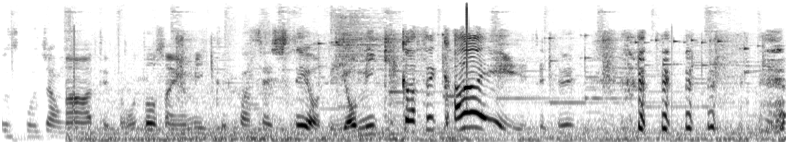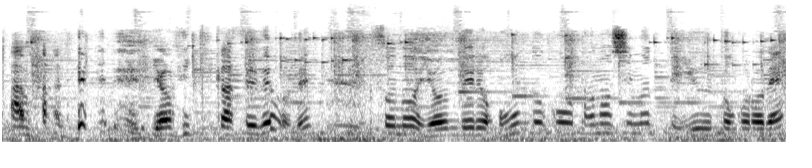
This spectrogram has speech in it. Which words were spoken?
息子ちゃんがって言って、お父さん読み聞かせしてよって、読み聞かせかいって言ってね。あ、まあね、読み聞かせでもね、その読んでる音読を楽しむっていうところで、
